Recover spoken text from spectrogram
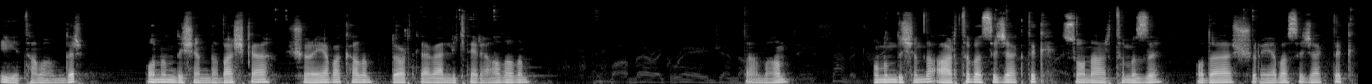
İyi tamamdır. Onun dışında başka şuraya bakalım. 4 levellikleri alalım. Tamam. Onun dışında artı basacaktık. Son artımızı. O da şuraya basacaktık.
